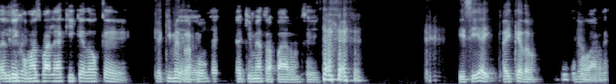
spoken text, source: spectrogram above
Él dijo, más vale aquí quedó que, que aquí me que, atrapó. que aquí me atraparon, sí. Y sí, ahí, ahí quedó, ¿no? cobarde.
